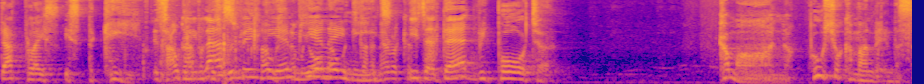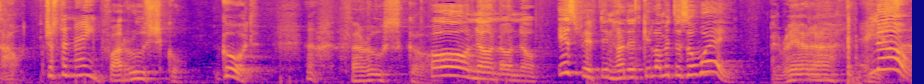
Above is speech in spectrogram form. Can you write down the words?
That place is the key. It's South The Africa's last really thing the MPLA needs is a dead reporter. Come on, who's your commander in the south? Just a name. Farushko. Good. Farusco. Oh, no, no, no. It's 1,500 kilometers away. Pereira, Asa. No!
